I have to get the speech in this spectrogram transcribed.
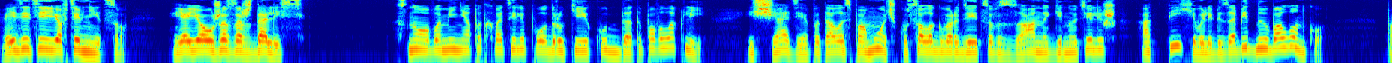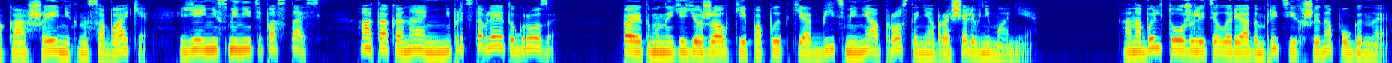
«Ведите ее в темницу! Ее уже заждались!» Снова меня подхватили под руки и куда-то поволокли. Исчадие пыталась помочь, кусала гвардейцев за ноги, но те лишь отпихивали безобидную баллонку. Пока ошейник на собаке, ей не сменить ипостась, а так она не представляет угрозы. Поэтому на ее жалкие попытки отбить меня просто не обращали внимания. Аннабель тоже летела рядом, притихшая, напуганная.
